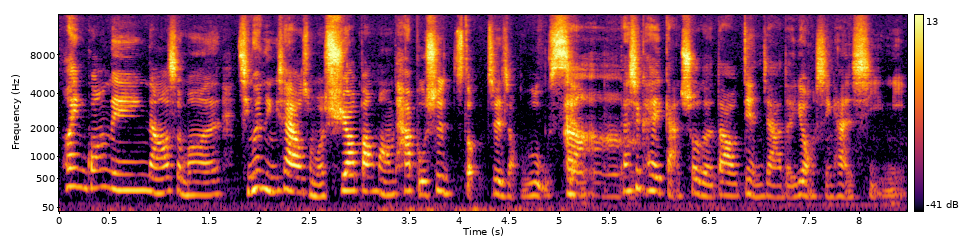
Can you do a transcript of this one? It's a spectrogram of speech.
欢迎光临，然后什么，请问您现在有什么需要帮忙？它不是走这种路线，但是可以感受得到店家的用心和细腻。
